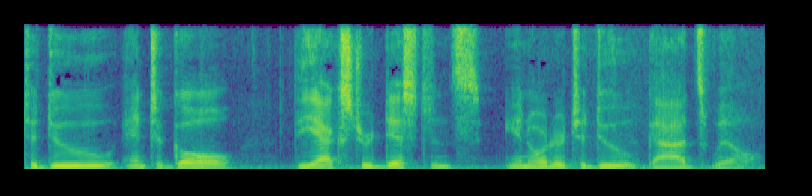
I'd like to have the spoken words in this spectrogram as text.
to do and to go the extra distance in order to do God's will.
